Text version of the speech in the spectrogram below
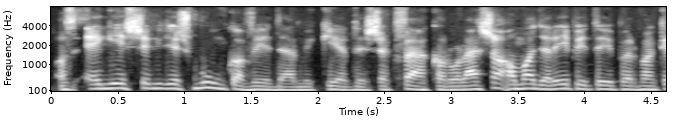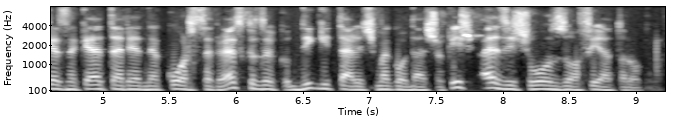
az egészségügy és munkavédelmi kérdések felkarolása. A magyar építőiparban kezdnek elterjedni a korszerű eszközök, a digitális megoldások is, ez is vonzó a fiataloknak.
